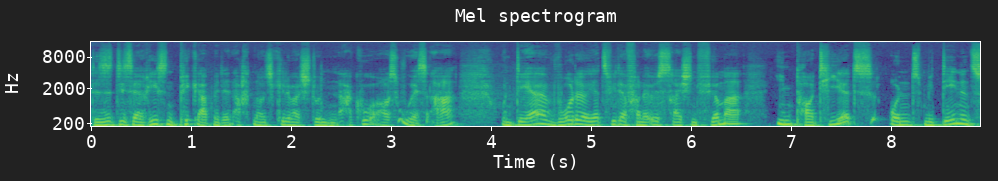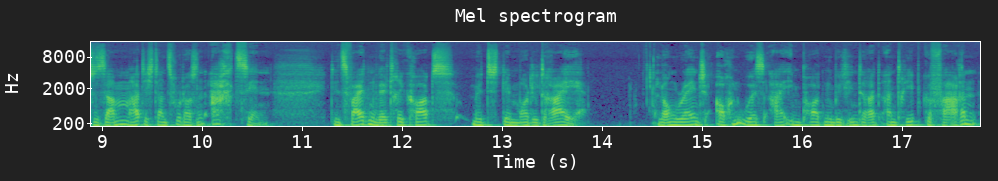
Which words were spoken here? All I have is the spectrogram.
Das ist dieser riesen Pickup mit den 98 Kilowattstunden Akku aus USA. Und der wurde jetzt wieder von der österreichischen Firma importiert. Und mit denen zusammen hatte ich dann 2018 den zweiten Weltrekord mit dem Model 3 Long Range, auch in USA-Import nur mit Hinterradantrieb gefahren.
